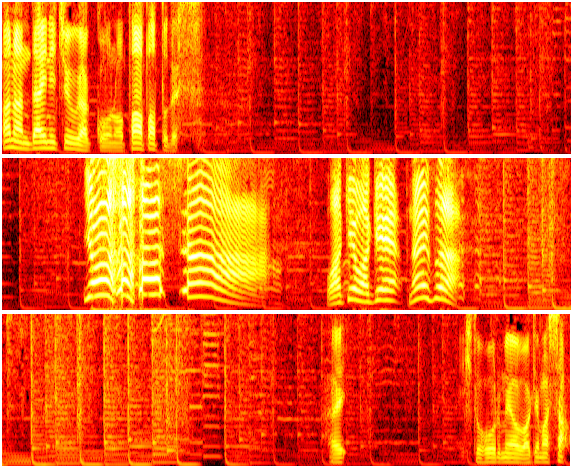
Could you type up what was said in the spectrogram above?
阿南第二中学校のパーパットですよっしゃー!わけわけ!ナイスはい。1ホール目を分けました。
